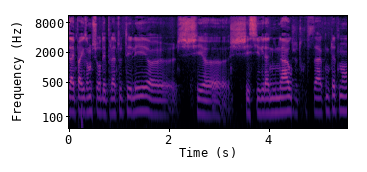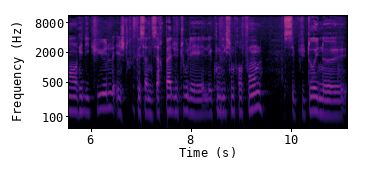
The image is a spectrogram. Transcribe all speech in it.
aillent par exemple sur des plateaux télé euh, chez, euh, chez Cyril Hanouna, je trouve ça complètement ridicule et je trouve que ça ne sert pas du tout les, convictions profondes. C'est plutôt une,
